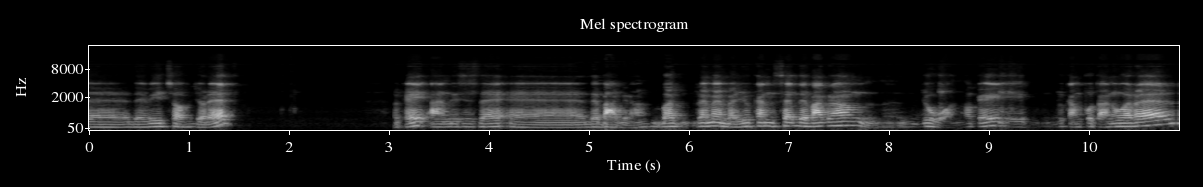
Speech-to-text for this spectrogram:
the, the beach of Lloret. Okay, and this is the uh, the background. But remember, you can set the background you want. Okay, you can put an URL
